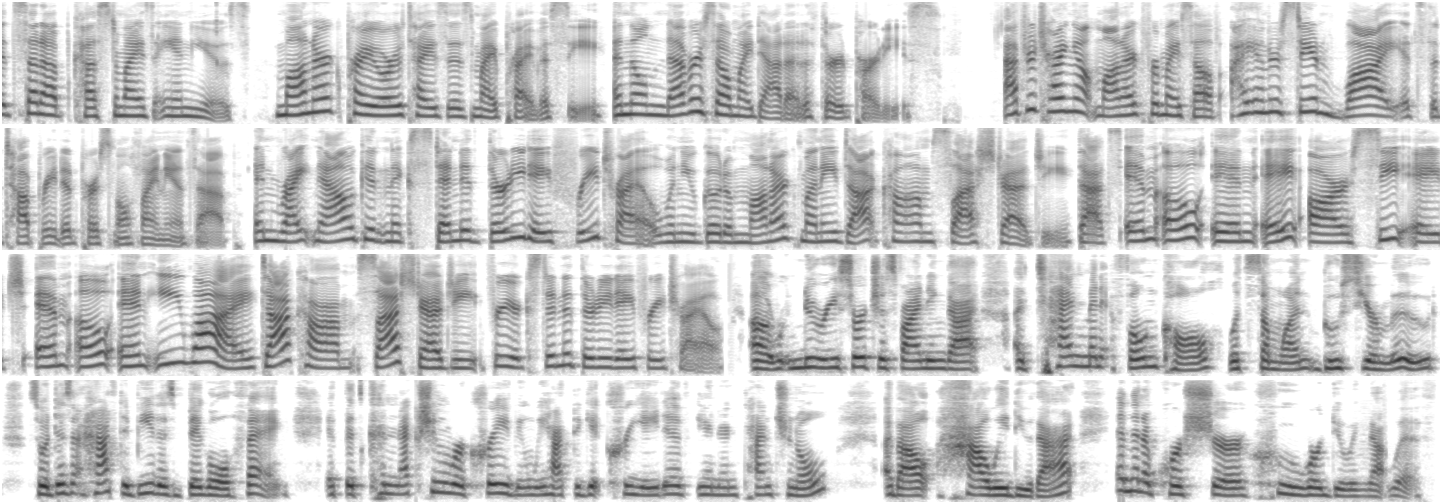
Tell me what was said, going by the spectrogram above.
set up, customize, and use. Monarch prioritizes my privacy, and they'll never sell my data to third parties. After trying out Monarch for myself, I understand why it's the top rated personal finance app. And right now, get an extended 30 day free trial when you go to monarchmoney.com slash strategy. That's M O N A R C H M O N E Y dot com slash strategy for your extended 30 day free trial. Uh, new research is finding that a 10 minute phone call with someone boosts your mood. So it doesn't have to be this big old thing. If it's connection we're craving, we have to get creative and intentional about how we do that. And then, of course, sure, who we're doing that with.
